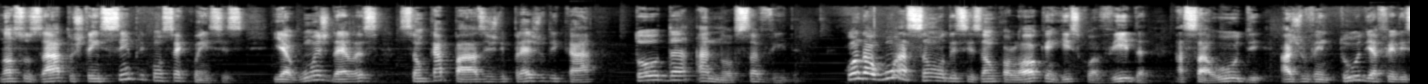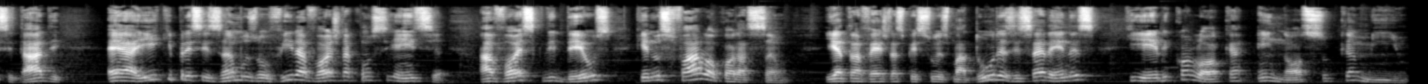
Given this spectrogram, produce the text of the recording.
Nossos atos têm sempre consequências e algumas delas são capazes de prejudicar toda a nossa vida. Quando alguma ação ou decisão coloca em risco a vida, a saúde, a juventude e a felicidade, é aí que precisamos ouvir a voz da consciência, a voz de Deus que nos fala ao coração e através das pessoas maduras e serenas que ele coloca em nosso caminho.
